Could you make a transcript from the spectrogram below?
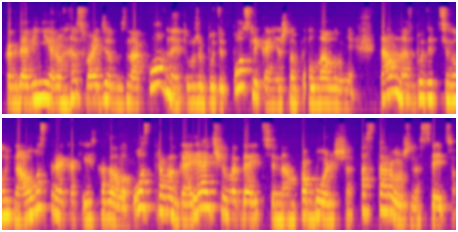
когда Венера у нас войдет в знак это уже будет после, конечно, полнолуния, там нас будет тянуть на острое, как я и сказала, острого, горячего, дайте нам побольше. Осторожно с этим.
